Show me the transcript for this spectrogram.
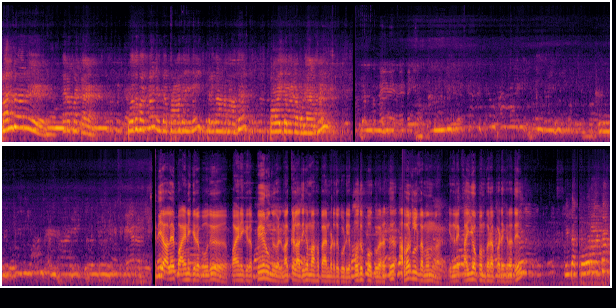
பல்வேறு தரப்பட்ட பொதுமக்கள் இந்த பாதையினை பிரதானமாக பாய்த்து வந்துள்ளார்கள் வீதியாலே பயணிக்கிற போது பயணிக்கிற பேருந்துகள் மக்கள் அதிகமாக பயன்படுத்தக்கூடிய பொது போக்குவரத்து அவர்களிடமும் இதில் கையொப்பம் பெறப்படுகிறது. இந்த போராட்டம்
